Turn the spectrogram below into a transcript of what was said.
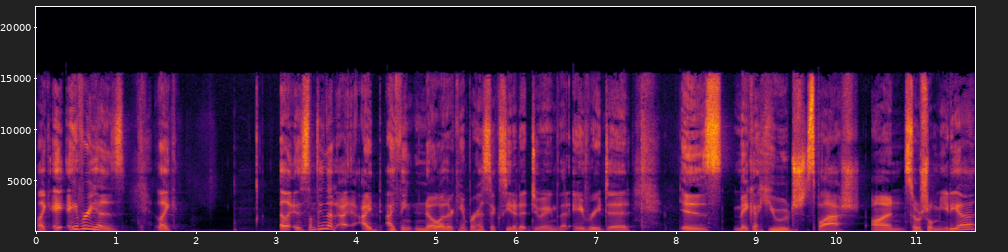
like A- Avery has like. uh, It's something that I, I I think no other camper has succeeded at doing that Avery did is make a huge splash on social media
